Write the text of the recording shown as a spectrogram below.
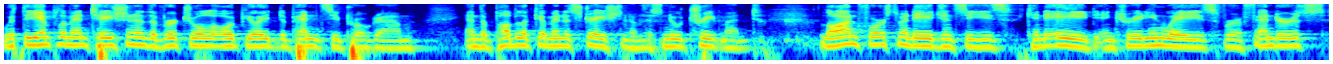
With the implementation of the virtual opioid dependency program, and the public administration of this new treatment, law enforcement agencies can aid in creating ways for offenders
